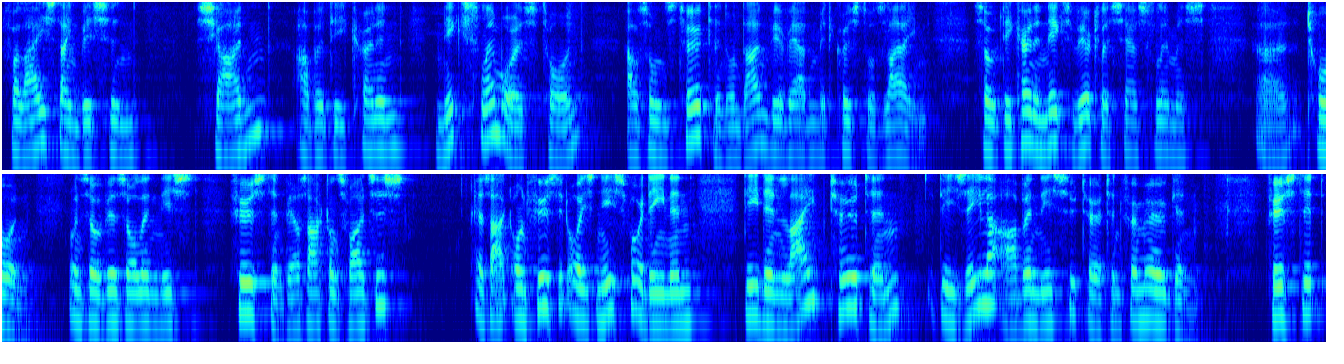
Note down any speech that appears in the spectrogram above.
vielleicht ein bisschen schaden, aber die können nichts Schlimmeres tun als uns töten und dann wir werden mit Christus sein. So, die können nichts wirklich sehr Schlimmes äh, tun. Und so, wir sollen nicht fürchten. Vers 28, er sagt, und fürchtet euch nicht vor denen, die den Leib töten, die Seele aber nicht zu töten vermögen. Fürchtet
